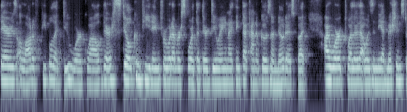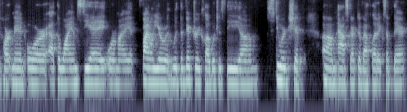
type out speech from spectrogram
there's a lot of people that do work while they're still competing for whatever sport that they're doing. And I think that kind of goes unnoticed. But I worked, whether that was in the admissions department or at the YMCA or my final year with, with the Victory Club, which is the um, stewardship um, aspect of athletics up there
